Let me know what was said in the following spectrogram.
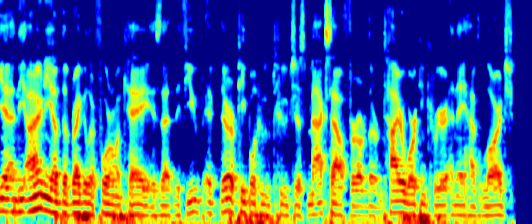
Yeah, and the irony of the regular 401k is that if you if there are people who who just max out for their entire working career and they have large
